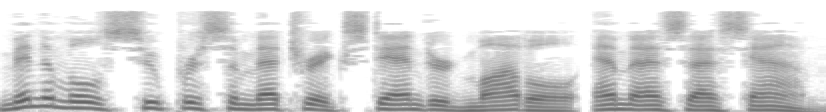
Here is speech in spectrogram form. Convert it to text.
Minimal supersymmetric standard model MSSM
